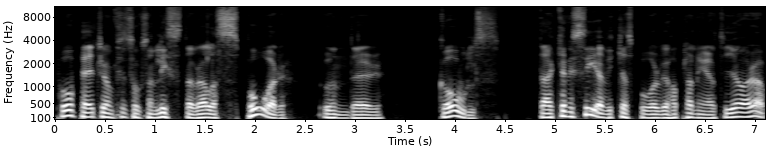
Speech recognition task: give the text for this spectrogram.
På Patreon finns också en lista över alla spår under Goals där kan ni se vilka spår vi har planerat att göra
